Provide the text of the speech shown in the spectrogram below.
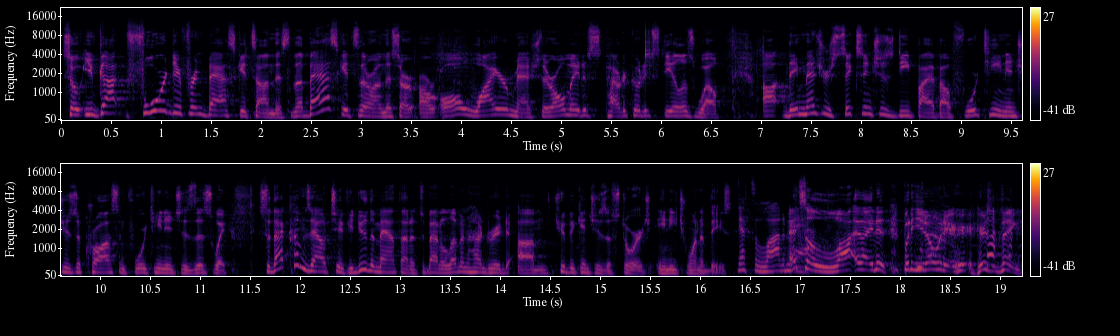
so you've got four different baskets on this. The baskets that are on this are, are all wire mesh. They're all made of powder coated steel as well. Uh, they measure six inches deep by about 14 inches across and 14 inches this way. So that comes out to, if you do the math on it, it's about 1,100 um, cubic inches of storage in each one of these. That's a lot of That's math. a lot. But you know what? Here's the thing.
